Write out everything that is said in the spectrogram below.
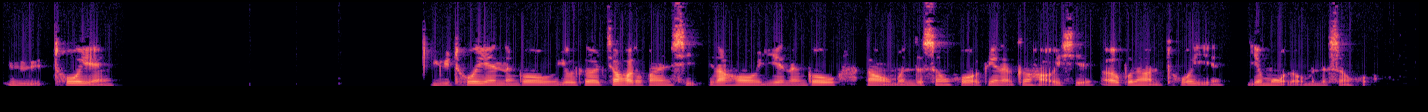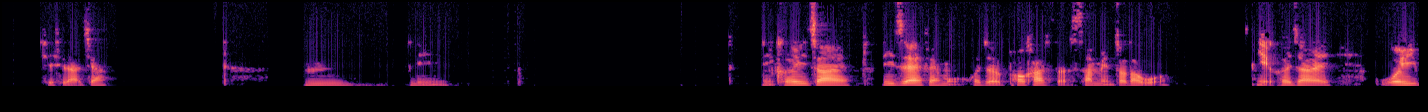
与拖延，与拖延能够有一个较好的关系，然后也能够让我们的生活变得更好一些，而不让拖延淹没了我们的生活。谢谢大家。嗯，你你可以在荔枝 FM 或者 Podcast 上面找到我。也可以在微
